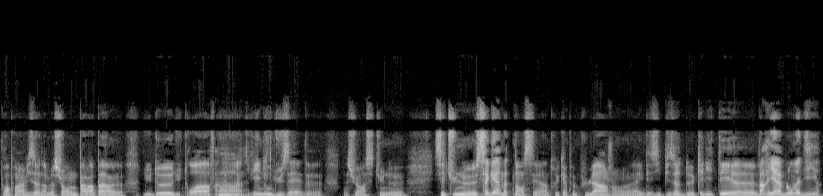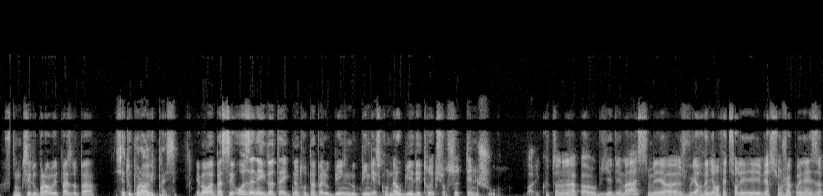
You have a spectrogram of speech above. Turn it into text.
Pour un premier épisode, hein. bien sûr, on ne parlera pas euh, du 2, du 3, enfin de Ah, première divine ou du Z. euh, bien sûr, hein, c'est une c'est une saga maintenant. C'est un truc un peu plus large avec des épisodes de qualité euh, variable, on va dire. Donc c'est tout pour la revue de presse de pas. C'est tout pour la revue de presse. Et ben on va passer aux anecdotes avec notre papa Looping. Looping, est-ce qu'on a oublié des trucs sur ce Tenchu? Bah, écoute, on n'en a pas oublié des masses, mais euh, je voulais revenir en fait sur les versions japonaises,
